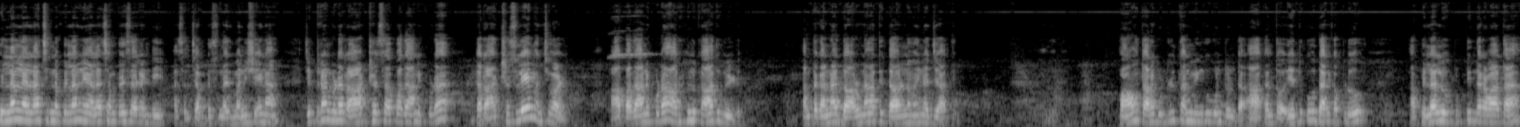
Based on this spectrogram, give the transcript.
పిల్లల్ని ఎలా చిన్న పిల్లల్ని ఎలా చంపేశారండి? అసలు చంపేసింది అది మనిషేనా? చెప్తున్నాను కూడా రాక్షస పదానికి కూడా ఇంకా రాక్షసులే మంచివాళ్ళు. ఆ పదానికి కూడా అర్హులు కాదు వీళ్ళు. అంతకన్నా దారుణాతి దారుణమైన జాతి. పాము తన గుడ్లు తను మింగుకుంటుంటా ఆకలితో. ఎందుకు? దానికి అప్పుడు ఆ పిల్లలు పుట్టిన తర్వాత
